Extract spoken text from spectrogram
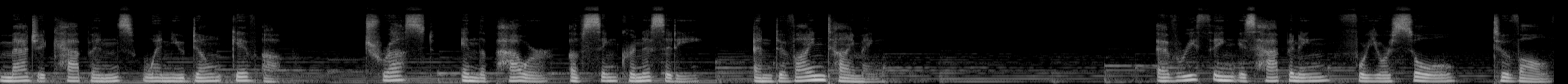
Magic happens when you don't give up. Trust in the power of synchronicity and divine timing. Everything is happening for your soul to evolve.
